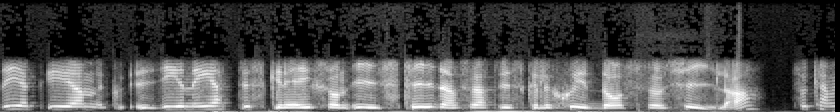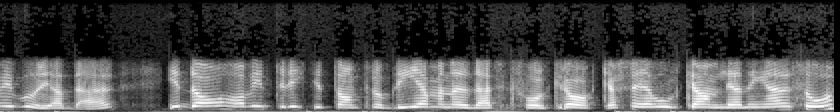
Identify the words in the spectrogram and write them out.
det är en genetisk grej från istiden för att vi skulle skydda oss från kyla. Så kan vi börja där. Idag har vi inte riktigt de problemen, det är därför folk rakar sig av olika anledningar så.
